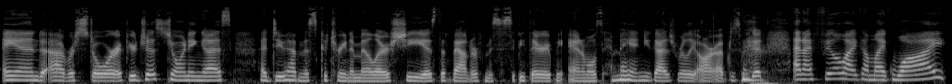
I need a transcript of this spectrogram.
and uh, restore. If you're just joining us, I do have Miss Katrina Miller. She is the founder of Mississippi Therapy Animals. And man, you guys really are up to some good. and I feel like I'm like, why?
